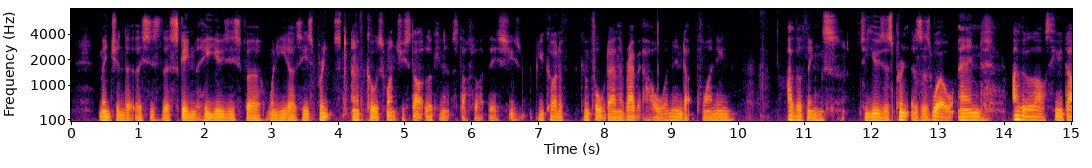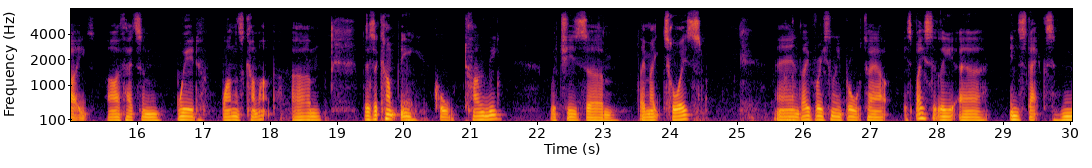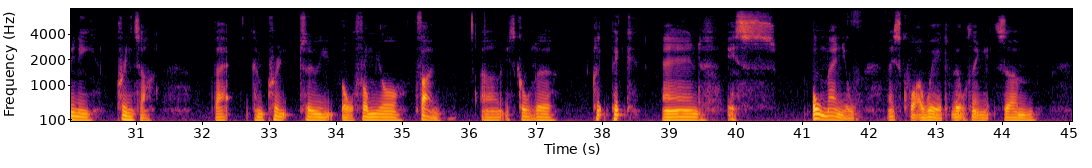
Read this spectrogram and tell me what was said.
mentioned that this is the scheme that he uses for when he does his prints. And of course once you start looking at stuff like this you you kind of can fall down the rabbit hole and end up finding other things to use as printers as well and over the last few days I've had some weird ones come up. Um, there's a company called Tomy which is um, they make toys and they've recently brought out it's basically a Instax mini printer that can print to or from your phone. Um, it's called a ClickPick and it's all manual. It's quite a weird little thing. It's um,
